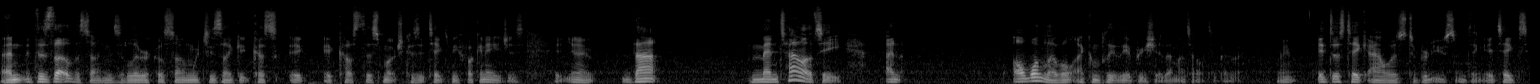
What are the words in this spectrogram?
And there's that other song, there's a lyrical song which is like it costs it, it costs this much because it takes me fucking ages. It, you know that mentality, and on one level, I completely appreciate that mentality. By the way, right? It does take hours to produce something. It takes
